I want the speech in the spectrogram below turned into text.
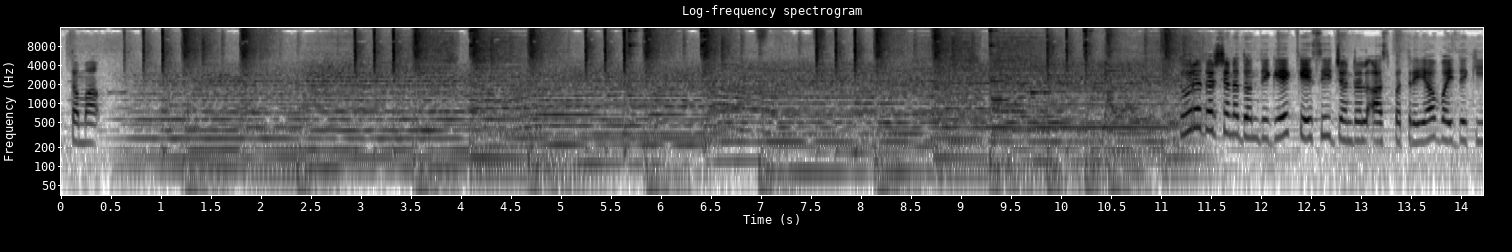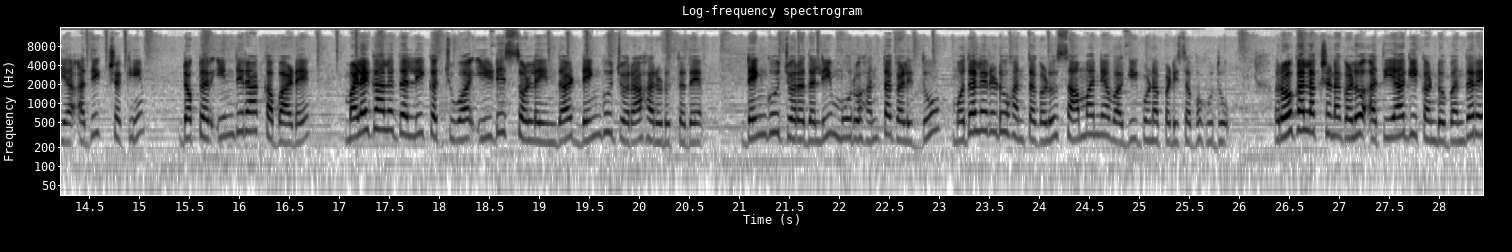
ಉತ್ತಮ. ದೂರದರ್ಶನದೊಂದಿಗೆ ಕೆಸಿ ಜನರಲ್ ಆಸ್ಪತ್ರೆಯ ವೈದ್ಯಕೀಯ ಅಧೀಕ್ಷಕಿ ಡಾಕ್ಟರ್ ಇಂದಿರಾ ಕಬಾಡೆ, ಮಳೆಗಾಲದಲ್ಲಿ ಕಚ್ಚುವ ಈಡಿಸ್ ಸೊಳ್ಳೆಯಿಂದ ಡೆಂಗು ಜ್ವರ ಹರಡುತ್ತದೆ. ಡೆಂಗು ಜ್ವರದಲ್ಲಿ ಮೂರು ಹಂತಗಳಿದ್ದು, ಮೊದಲೆರಡು ಹಂತಗಳು ಸಾಮಾನ್ಯವಾಗಿ ಗುಣಪಡಿಸಬಹುದು. ರೋಗ ಲಕ್ಷಣಗಳು ಅತಿಯಾಗಿ ಕಂಡುಬಂದರೆ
